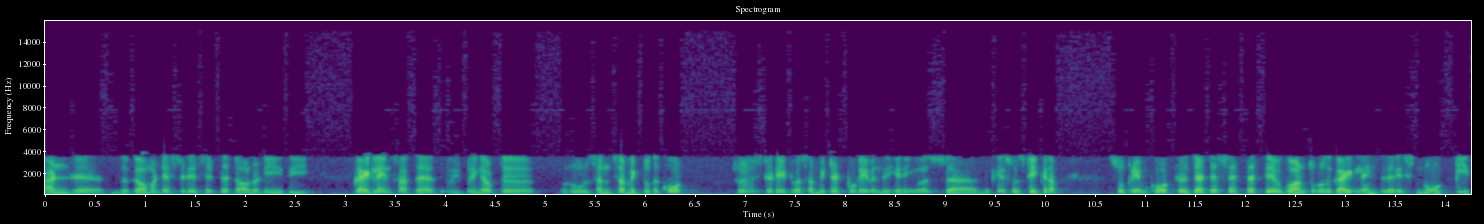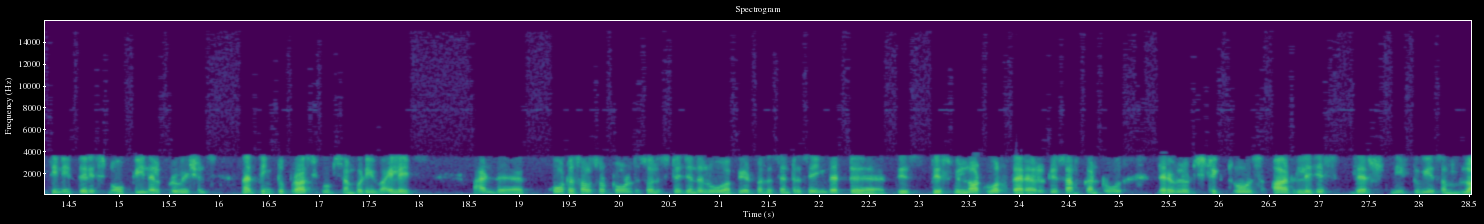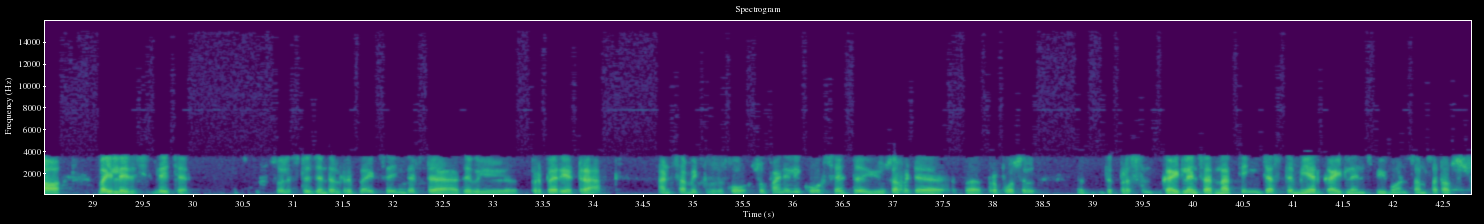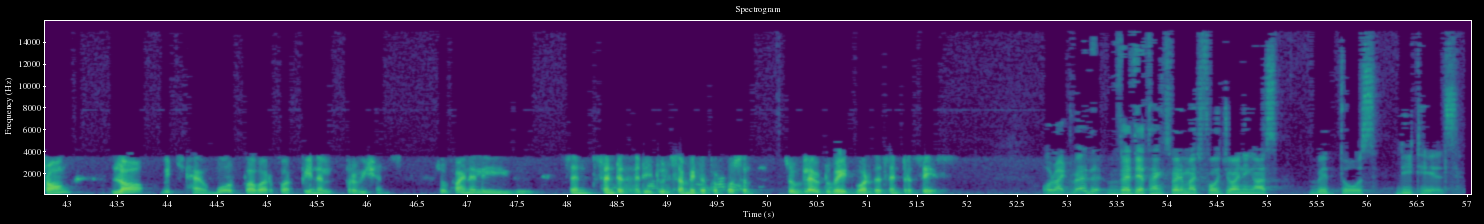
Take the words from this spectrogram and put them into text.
and uh, the government yesterday said that already the guidelines are there. They will bring out the rules and submit to the court. So yesterday it was submitted. Today, when the hearing was uh, the case was taken up, Supreme Court judges said that they have gone through the guidelines. There is no teeth in it. There is no penal provisions. Nothing to prosecute somebody violates. And uh, court has also told the Solicitor General who appeared for the centre saying that uh, this this will not work. There will be some control. There will be strict rules or legis. There needs to be some law by legislature. Solicitor General replied saying that uh, they will prepare a draft and submit to the court. So finally, court said uh, you submit a, a proposal. The present guidelines are nothing, just a mere guidelines. We want some sort of strong law which have more power for penal provisions. So finally, Centre said it will submit the proposal. So we'll have to wait what the centre says. All right, Vaidya, thanks very much for joining us with those details.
